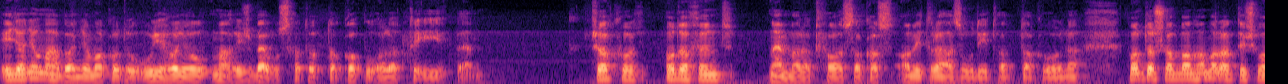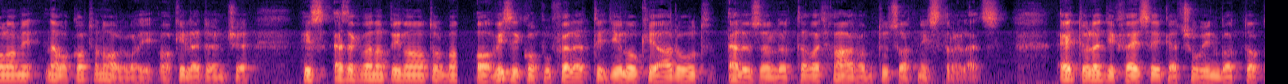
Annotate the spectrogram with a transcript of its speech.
így a nyomában nyomakodó új hajó már is beúszhatott a kapu alatti ívben. Csak hogy odafönt nem maradt falszakasz, amit rázúdíthattak volna. Pontosabban, ha maradt is valami, nem akadt Narvai, aki ledöntse, hisz ezekben a pillanatokban a vízikapu feletti gyilokjárót előzöllötte vagy három tucatnyi strelec. Egytől egyik fejszéket súhingattak,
